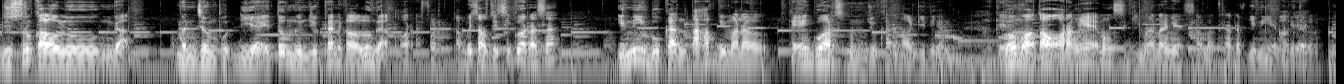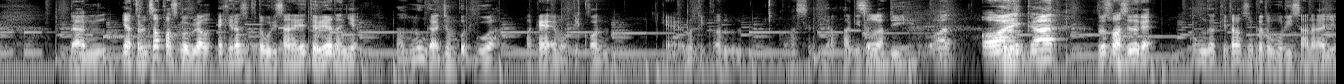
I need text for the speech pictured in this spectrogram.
justru kalau lu nggak menjemput dia itu menunjukkan kalau lu nggak keluar effort. Tapi satu sisi gue rasa ini bukan tahap di mana kayaknya gue harus menunjukkan hal ginian oke. Gue mau tahu orangnya emang segimananya sama terhadap ginian Oke. gitu. Dan ya ternyata pas gue bilang eh kita ketemu di sana dia dia nanya oh, lu nggak jemput gue pakai emoticon. Kayak emoticon apa sedih apa gitu lah sedih what? Oh my god. terus pas itu kayak oh enggak kita langsung ketemu di sana aja.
